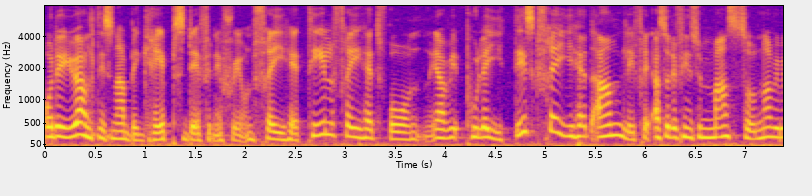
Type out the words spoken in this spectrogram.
och det är ju alltid sån här begreppsdefinition, frihet till, frihet från, ja, politisk frihet, andlig frihet, alltså det finns ju massor när vi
